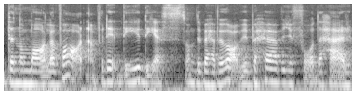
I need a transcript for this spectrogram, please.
den normala vardagen. För det, det, är ju det som det behöver vara. Vi behöver ju få det här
